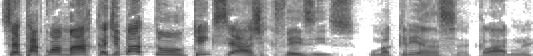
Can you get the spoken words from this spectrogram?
você está com a marca de batom. Quem que você acha que fez isso? Uma criança, é claro, né?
